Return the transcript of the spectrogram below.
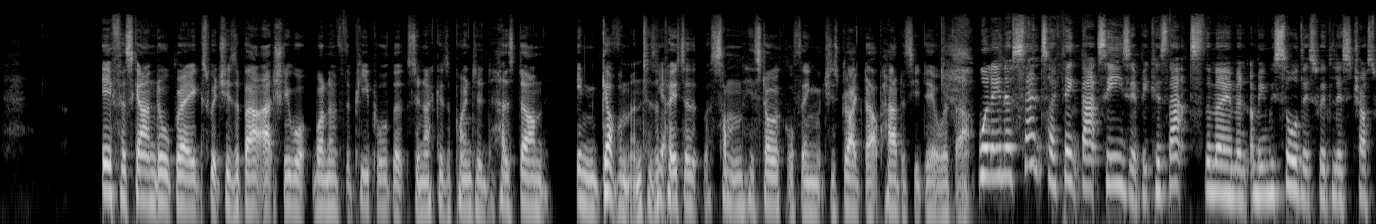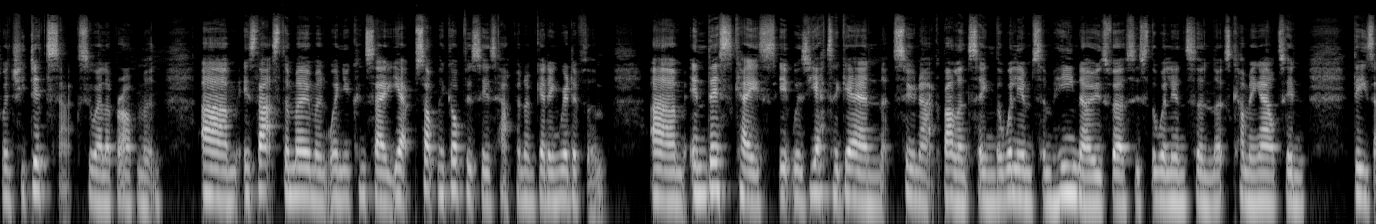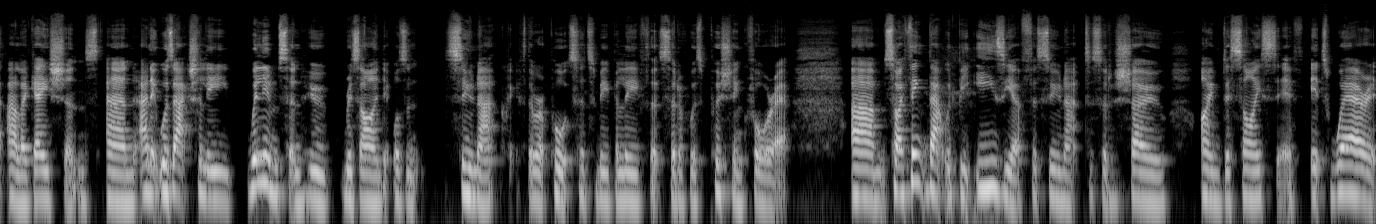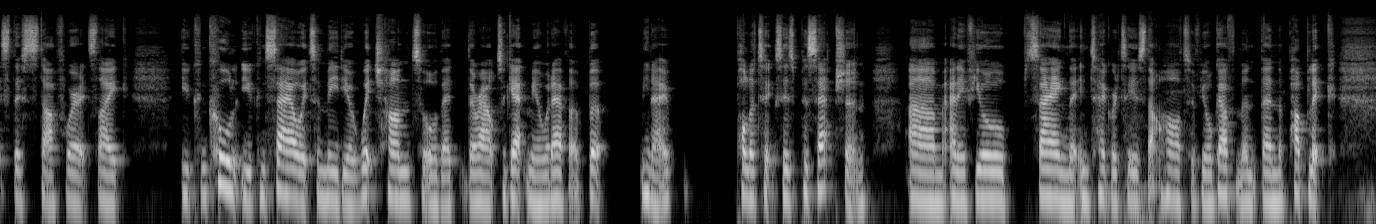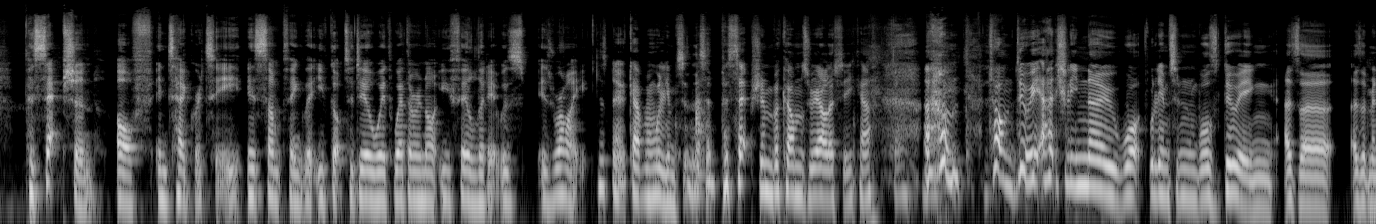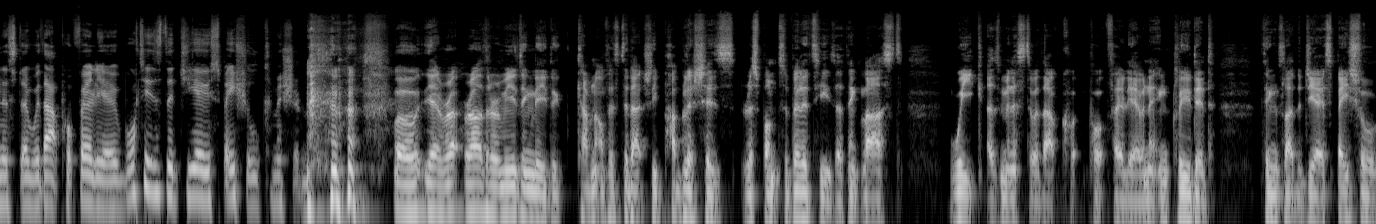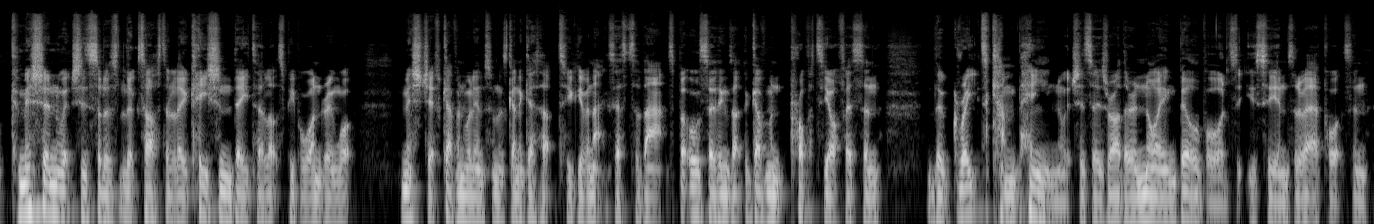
if a scandal breaks, which is about actually what one of the people that Sunak has appointed has done in government as opposed to some historical thing which is dragged up. How does he deal with that? Well, in a sense, I think that's easier because that's the moment. I mean, we saw this with Liz Truss when she did sack Suella Braverman. Um, is that's the moment when you can say, "Yep, something obviously has happened. I'm getting rid of them." Um, in this case, it was yet again Sunak balancing the Williamson he knows versus the Williamson that's coming out in these allegations, and and it was actually Williamson who resigned. It wasn't Sunak, if the reports are to be believed, that sort of was pushing for it. Um, so I think that would be easier for Sunak to sort of show I'm decisive. It's where it's this stuff where it's like you can call you can say, oh, it's a media witch hunt or they're, they're out to get me or whatever. But, you know, politics is perception. Um, and if you're saying that integrity is the heart of your government, then the public perception of integrity is something that you've got to deal with whether or not you feel that it was is right. Isn't it gavin williamson that said perception becomes reality Cath. Um, tom do we actually know what williamson was doing as a as a minister with that portfolio? What is the geospatial commission? Well yeah r- rather amusingly the cabinet office did actually publish his responsibilities i think last week as minister without that portfolio and it included things like the Geospatial Commission, which is sort of looks after location data. Lots of people wondering what mischief Gavin Williamson was going to get up to given access to that, but also things like the Government Property Office and the Great Campaign, which is those rather annoying billboards that you see in sort of airports and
